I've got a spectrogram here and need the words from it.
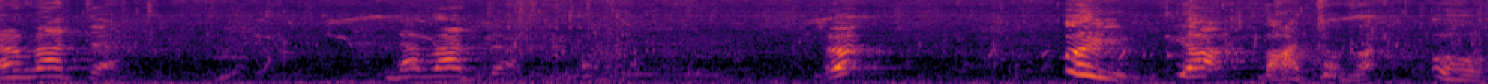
頑張って。頑張って。うっういやまとまおう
